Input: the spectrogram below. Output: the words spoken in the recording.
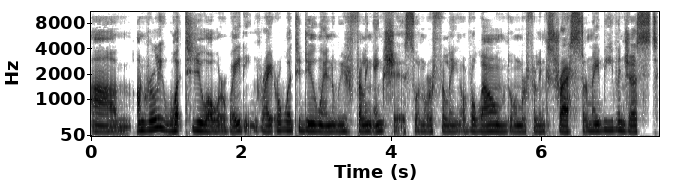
um, on really what to do while we're waiting, right? Or what to do when we're feeling anxious, when we're feeling overwhelmed, when we're feeling stressed, or maybe even just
